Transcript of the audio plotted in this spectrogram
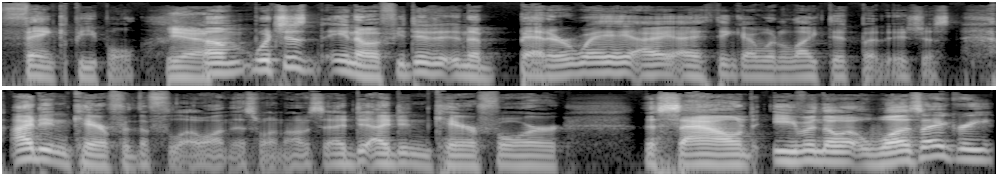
thank people Yeah. um which is you know if you did it in a better way i i think i would have liked it but it's just i didn't care for the flow on this one honestly i, di- I didn't care for the sound even though it was i agree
